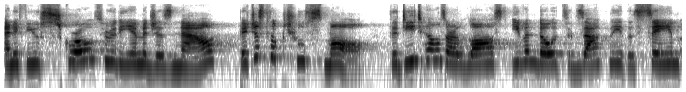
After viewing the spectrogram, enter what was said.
and if you scroll through the images now, they just look too small. The details are lost even though it's exactly the same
